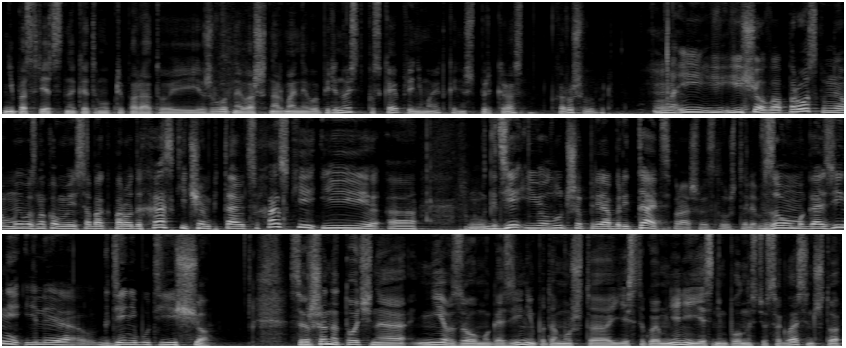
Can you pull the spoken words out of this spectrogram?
непосредственно к этому препарату, и животное ваше нормально его переносит, пускай принимает, конечно, прекрасно. Хороший выбор. И еще вопрос. У моего знакомого есть собака породы хаски. Чем питаются хаски и э, где ее лучше приобретать, спрашивает слушатель? В зоомагазине или где-нибудь еще? Совершенно точно не в зоомагазине, потому что есть такое мнение, я с ним полностью согласен, что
